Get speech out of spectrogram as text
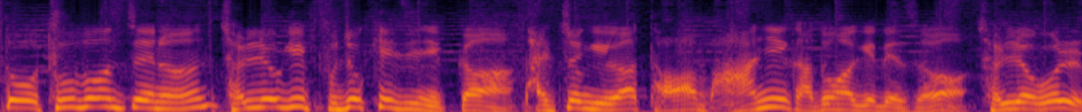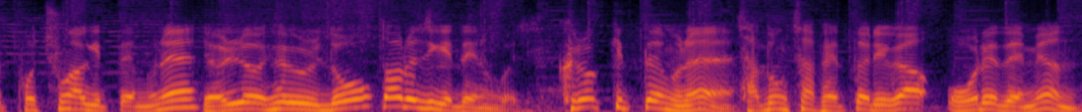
또 두 번째는 전력이 부족해지니까 발전기가 더 많이 가동하게 돼서 전력을 보충하기 때문에 연료 효율도 떨어지게 되는 거지. 그렇기 때문에 자동차 배터리가 오래되면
